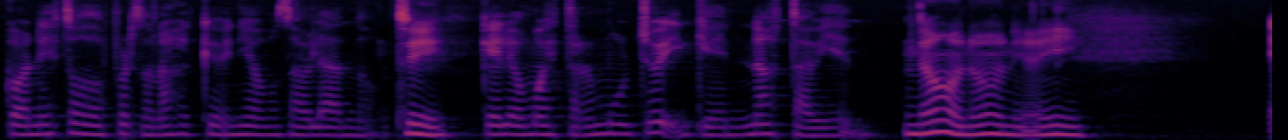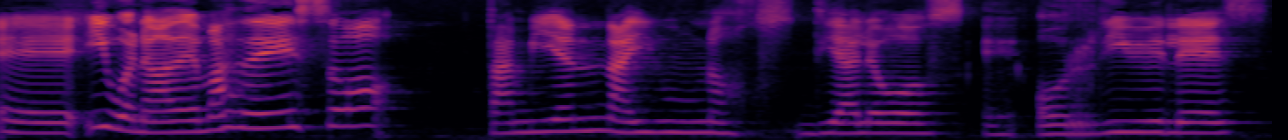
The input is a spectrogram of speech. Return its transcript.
con estos dos personajes que veníamos hablando, Sí, que lo muestran mucho y que no está bien. no, no, ni ahí. Eh, y bueno, además de eso, también hay unos diálogos eh, horribles,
